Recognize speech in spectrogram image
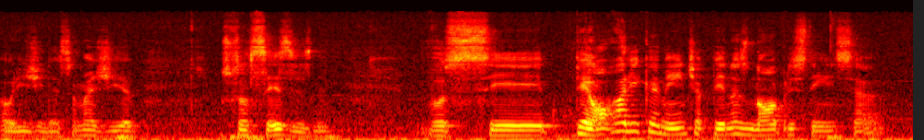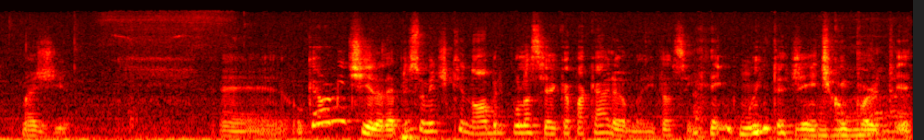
a origem dessa magia, os franceses, né? Você, teoricamente, apenas nobres têm essa magia. É, o que é uma mentira, né? Principalmente que nobre pula cerca pra caramba. Então, assim, tem muita gente com portê.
